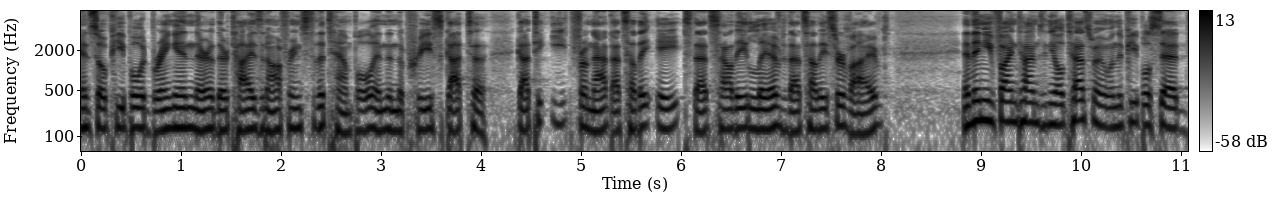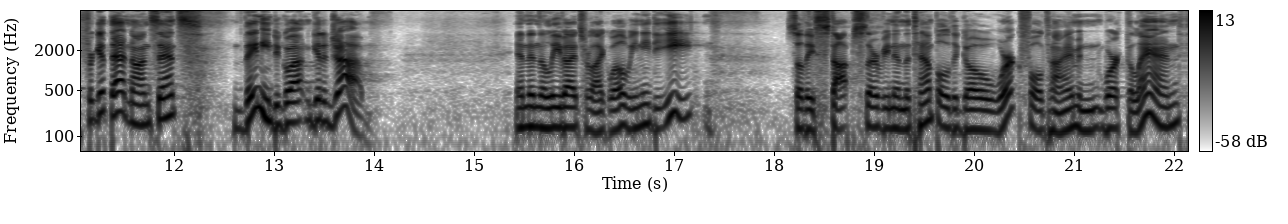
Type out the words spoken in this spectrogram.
And so people would bring in their, their tithes and offerings to the temple, and then the priests got to, got to eat from that. That's how they ate, that's how they lived, that's how they survived. And then you find times in the Old Testament when the people said, forget that nonsense. They need to go out and get a job. And then the Levites were like, well, we need to eat. So they stopped serving in the temple to go work full time and work the land.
